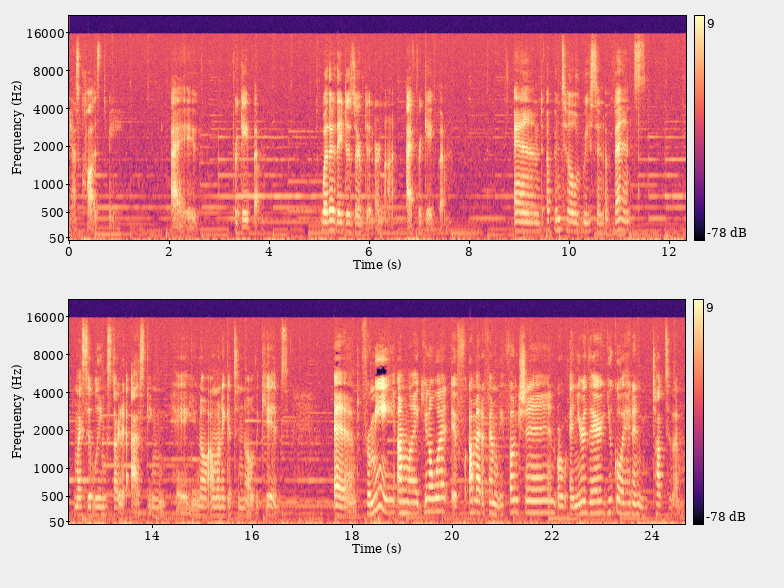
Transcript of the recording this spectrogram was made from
has caused me. I forgave them whether they deserved it or not. I forgave them. And up until recent events, my siblings started asking, hey, you know, I want to get to know the kids. And for me, I'm like, you know what? If I'm at a family function or and you're there, you go ahead and talk to them.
